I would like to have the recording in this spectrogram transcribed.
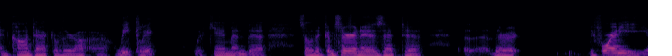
in contact with her weekly with Kim, and so the concern is that there before any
